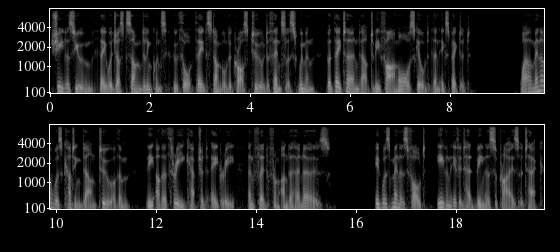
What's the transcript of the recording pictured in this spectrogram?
she'd assumed they were just some delinquents who thought they'd stumbled across two defenseless women, but they turned out to be far more skilled than expected. While Menou was cutting down two of them, the other three captured Akari, and fled from under her nose. It was Menou's fault, even if it had been a surprise attack.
